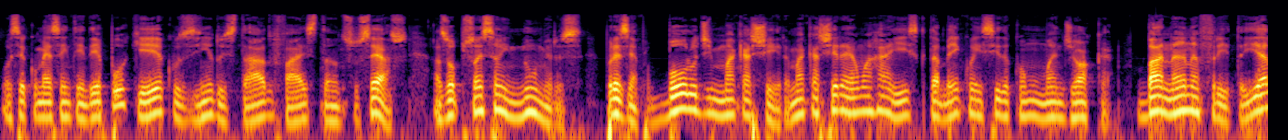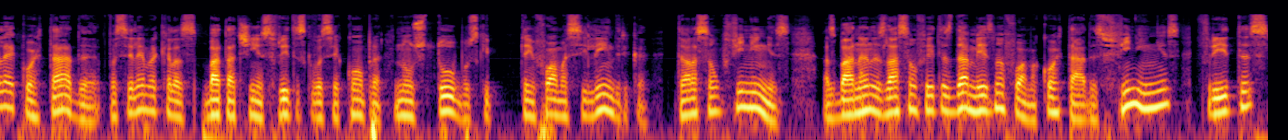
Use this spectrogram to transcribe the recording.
você começa a entender por que a cozinha do estado faz tanto sucesso. As opções são inúmeras. Por exemplo, bolo de macaxeira. Macaxeira é uma raiz que também é conhecida como mandioca. Banana frita. E ela é cortada. Você lembra aquelas batatinhas fritas que você compra nos tubos que tem forma cilíndrica? Então elas são fininhas. As bananas lá são feitas da mesma forma, cortadas fininhas, fritas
